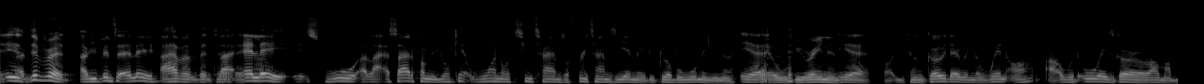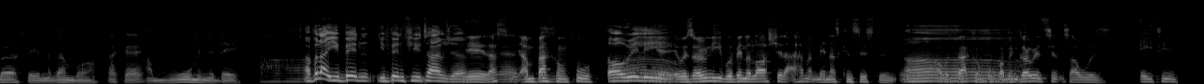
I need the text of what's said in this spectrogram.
you- it's have- different. Have you been to LA? I haven't been to like LA. LA, no. it's war. Like aside from you'll get one or two times or three times a year, maybe global warming. You know, Yeah. where it will be raining. Yeah. but you can go there in the winter. I would always go around my birthday in November. Okay. I'm warm in the day. I feel like you've been you've been a few times, yeah. Yeah, that's. I'm back and forth. Oh, really? Yeah, it was only within the last year that I haven't been as consistent. I was back and forth. I've been ah. going since I was 18.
